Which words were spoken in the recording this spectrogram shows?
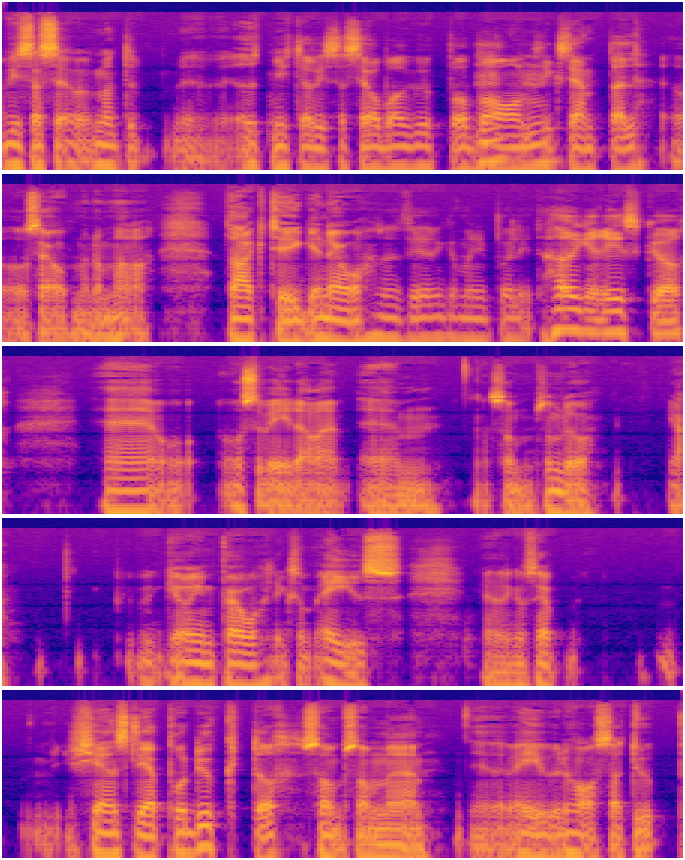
vissa, man inte eh, utnyttjar vissa sårbara grupper, mm, barn mm. till exempel och så med de här verktygen då. Går man in på lite högre risker eh, och, och, så vidare. Eh, som, som då, ja, går in på liksom EUs, jag säga, känsliga produkter som, som eh, EU har satt upp.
